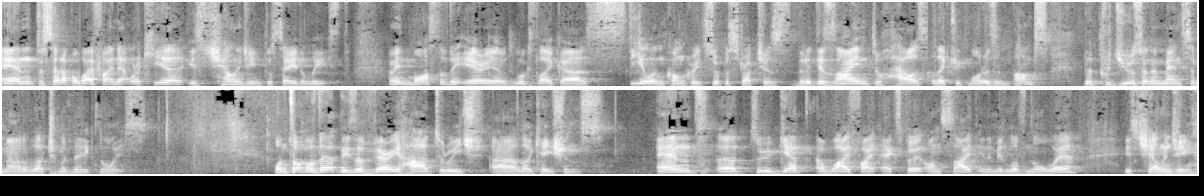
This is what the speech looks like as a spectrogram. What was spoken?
and to set up a Wi-Fi network here is challenging to say the least. I mean, most of the area looks like uh, steel and concrete superstructures that are designed to house electric motors and pumps that produce an immense amount of electromagnetic noise. On top of that, these are very hard to reach uh, locations. And uh, to get a Wi Fi expert on site in the middle of nowhere is challenging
